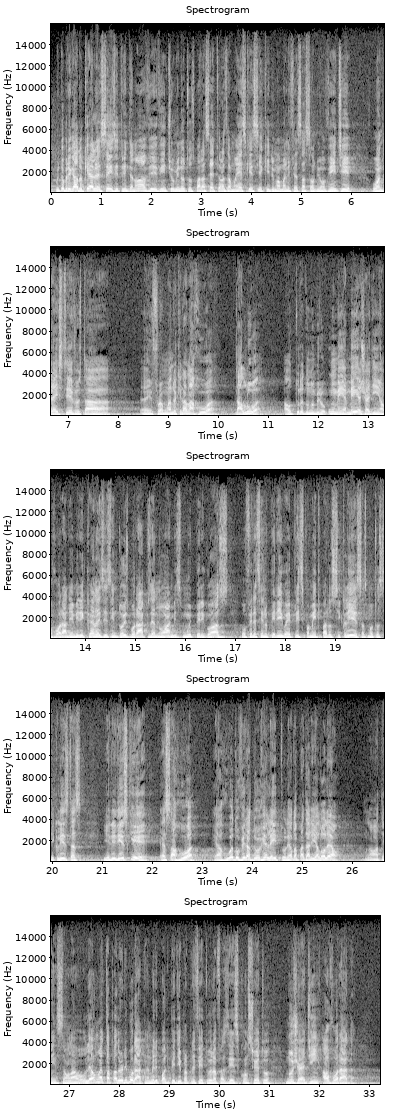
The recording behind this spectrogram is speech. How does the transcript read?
Muito obrigado, Keller. 6 e 39 21 minutos para 7 horas da manhã. Esqueci aqui de uma manifestação de um ouvinte. O André Esteves está eh, informando que lá na rua da Lua, altura do número 166, Jardim Alvorada em Americana, existem dois buracos enormes, muito perigosos, oferecendo perigo aí principalmente para os ciclistas, motociclistas. E ele diz que essa rua é a rua do vereador reeleito, Léo da Padaria. Alô, Léo, dá uma atenção lá. O Léo não é tapador de buraco, né? Mas ele pode pedir para a prefeitura fazer esse concerto no Jardim Alvorada.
